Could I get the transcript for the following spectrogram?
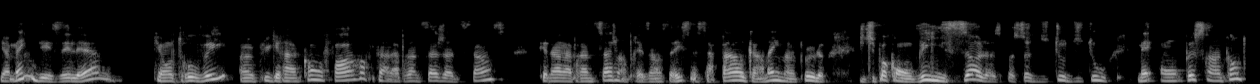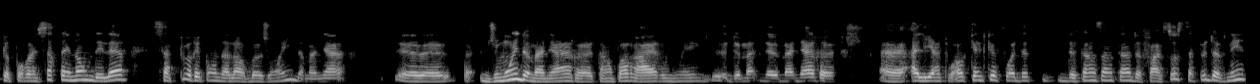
il y a même des élèves qui ont trouvé un plus grand confort dans l'apprentissage à distance que dans l'apprentissage en présence. Ça, ça, parle quand même un peu. Là. Je ne dis pas qu'on vise ça, ce n'est pas ça du tout, du tout, mais on peut se rendre compte que pour un certain nombre d'élèves, ça peut répondre à leurs besoins de manière, euh, du moins de manière euh, temporaire, de, de manière euh, aléatoire, quelquefois, de, de, temps en temps, de faire ça. Ça peut devenir,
